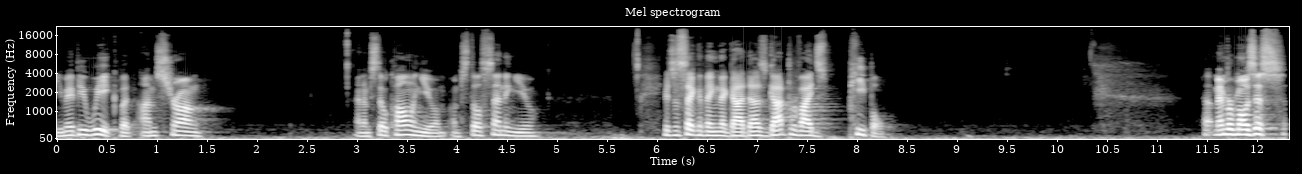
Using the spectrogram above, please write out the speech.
You may be weak, but I'm strong. And I'm still calling you, I'm, I'm still sending you. Here's the second thing that God does God provides people. Uh, remember Moses?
